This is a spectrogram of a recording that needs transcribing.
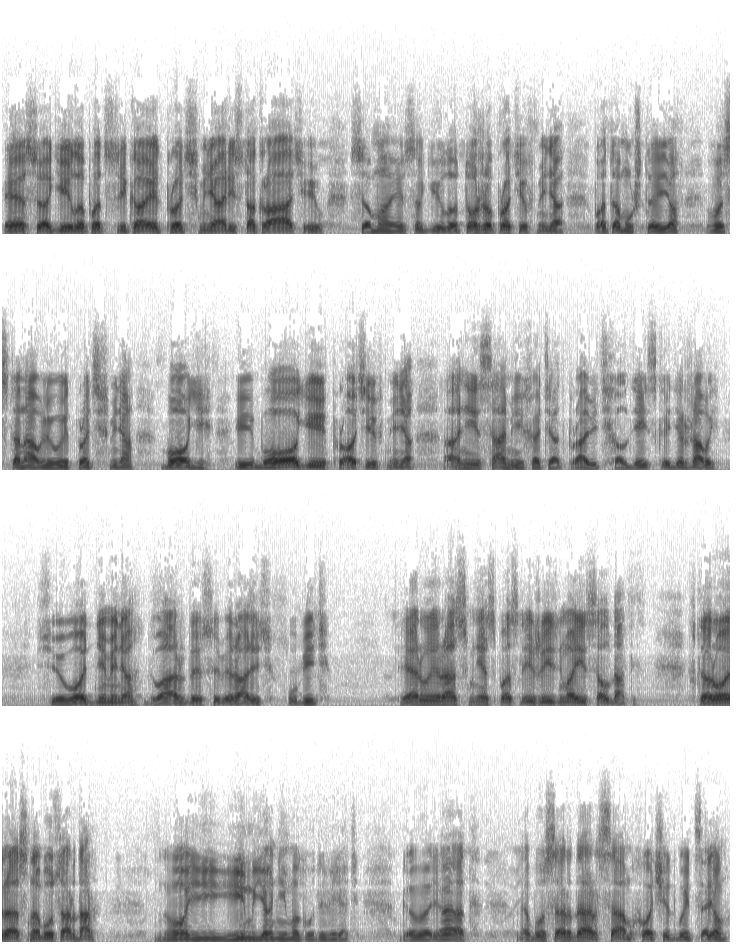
Эсагила подстрекает против меня аристократию. Сама Эсагила тоже против меня, потому что ее восстанавливают против меня боги. И боги против меня. Они сами хотят править халдейской державой. Сегодня меня дважды собирались убить. Первый раз мне спасли жизнь мои солдаты. Второй раз Набусардар. Но и им я не могу доверять. Говорят, Набусардар сам хочет быть царем,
